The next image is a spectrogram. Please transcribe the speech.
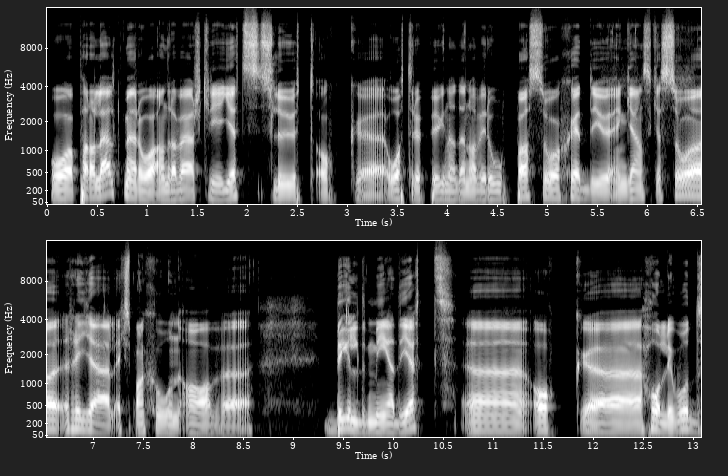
Och parallellt med då andra världskrigets slut och eh, återuppbyggnaden av Europa så skedde ju en ganska så rejäl expansion av eh, bildmediet eh, och eh, Hollywood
